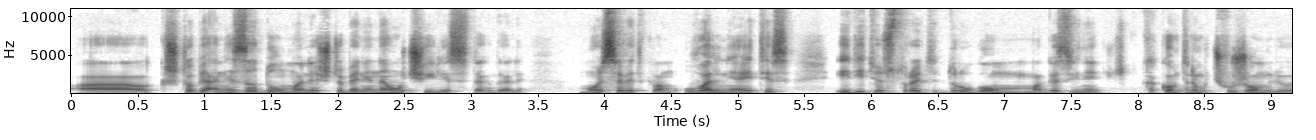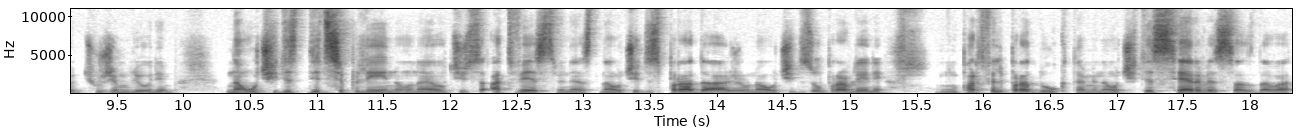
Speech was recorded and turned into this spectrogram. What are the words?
А, чтобы они задумались, чтобы они научились и так далее. Мой совет к вам, увольняйтесь, идите устроите в другом магазине, каком-то чужом, чужим людям, научитесь дисциплину, научитесь ответственность, научитесь продажу, научитесь управлению портфель продуктами, научитесь сервис создавать,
